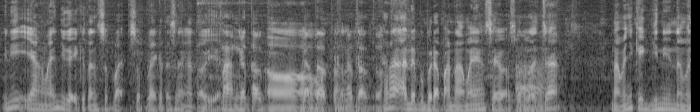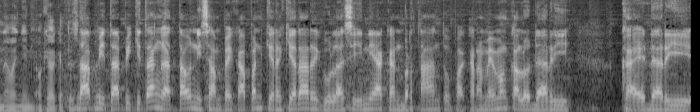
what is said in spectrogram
Ini yang lain juga ikutan supply supply ke Tesla nggak tahu ya? Nah, nggak tahu. Oh, Nggak tahu nggak oke. tahu tuh. Karena ada beberapa nama yang saya sempat Ah. baca namanya kayak gini nama-namanya nih. Oke oke terus Tapi tapi kita nggak tahu nih sampai kapan kira-kira regulasi ini akan bertahan tuh Pak. Karena memang kalau dari kayak dari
